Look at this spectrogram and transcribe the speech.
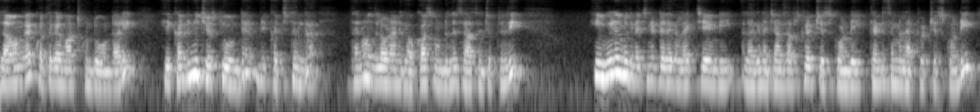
లవంగాయ కొత్తకాయ మార్చుకుంటూ ఉండాలి. ఇది కంటిన్యూ చేస్తూ ఉంటే మీకు ఖచ్చితంగా ధనవంతులు అవడానికి అవకాశం ఉంటుందని శాస్త్రం చెప్తుంది. ఈ వీడియో మీకు నచ్చినట్టయితే లైక్ చేయండి. అలాగే నా ఛానల్ సబ్స్క్రైబ్ చేసుకోండి. గంట సింబల్ని యాక్టివేట్ చేసుకోండి.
